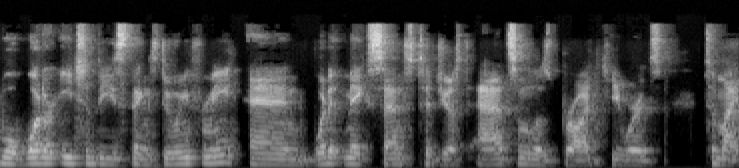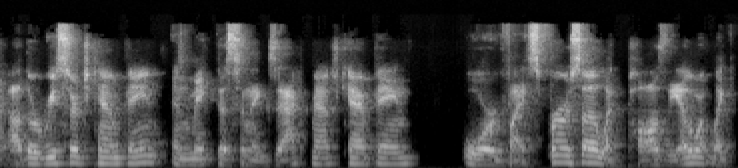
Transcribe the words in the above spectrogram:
well, what are each of these things doing for me? And would it make sense to just add some of those broad keywords to my other research campaign and make this an exact match campaign or vice versa, like pause the other one? Like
